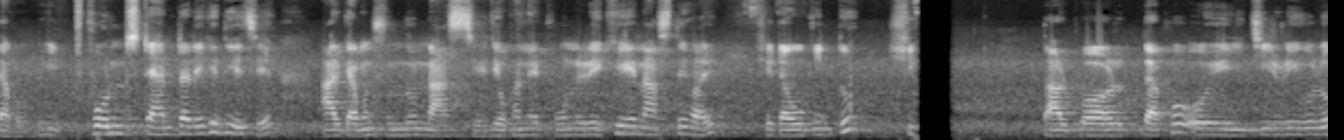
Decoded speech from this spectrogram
দেখো ফোন স্ট্যান্ডটা রেখে দিয়েছে, আর কেমন সুন্দর নাচছে। যে ওখানে ফোন রেখে নাচতে হয়, সেটাও কিন্তু শিখ তারপর দেখো, ওই চিরুনিগুলো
